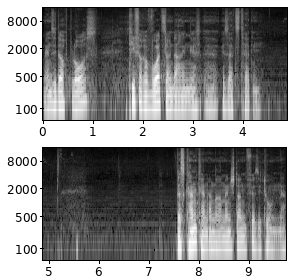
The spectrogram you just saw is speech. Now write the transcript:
wenn sie doch bloß tiefere Wurzeln darin äh, gesetzt hätten. Das kann kein anderer Mensch dann für sie tun. Ne?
